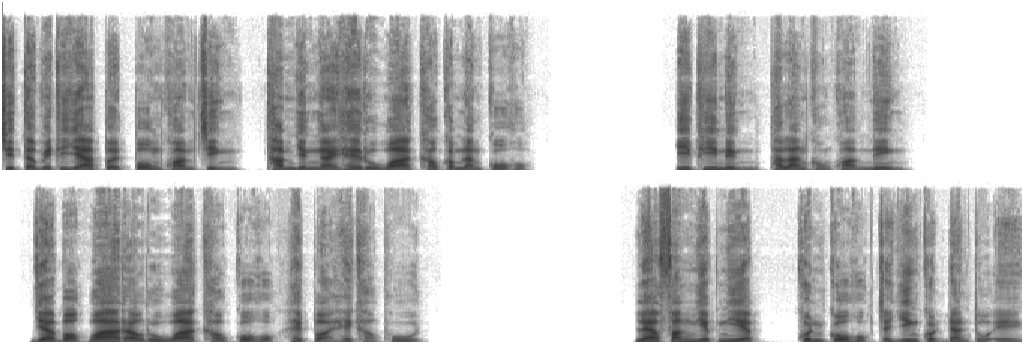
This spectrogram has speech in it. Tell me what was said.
จิตวิทยาเปิดโปงความจริง ทำยังไงให้รู้ว่าเขากำลังโกหก EP 1 พลังของความนิ่ง อย่าบอกว่าเรารู้ว่าเขาโกหกให้ปล่อยให้เขาพูด แล้วฟังเงียบๆ คนโกหกจะยิ่งกดดันตัวเอง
